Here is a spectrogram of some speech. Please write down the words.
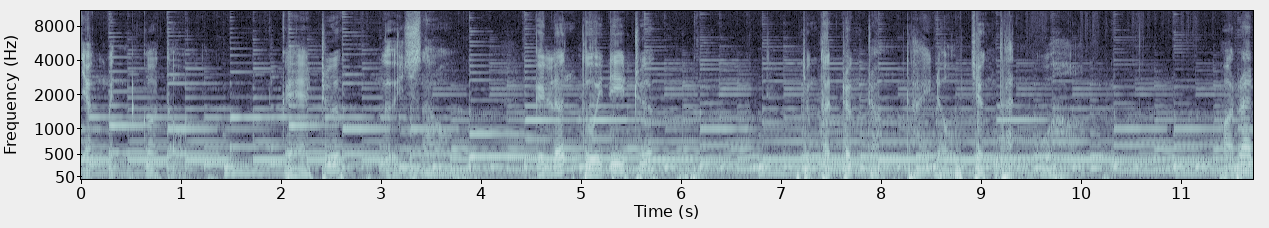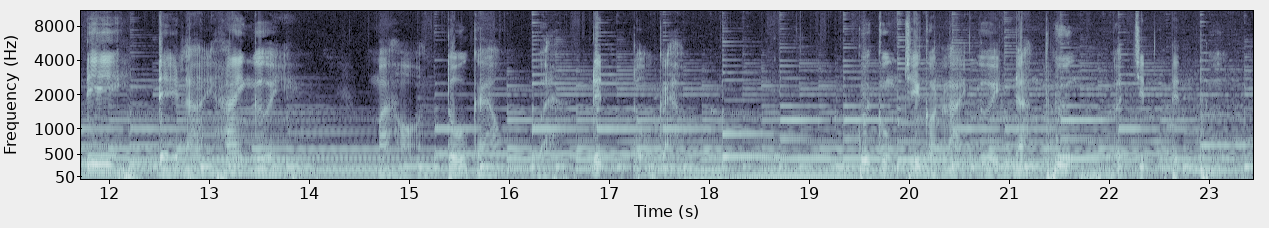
nhận mình có tội. Kẻ trước, người sau. Người lớn tuổi đi trước. Chúng ta trân trọng thái độ chân thành họ ra đi để lại hai người mà họ tố cáo và định tố cáo. Cuối cùng chỉ còn lại người đáng thương và chính tình thương.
